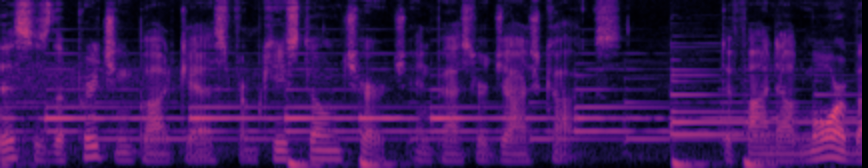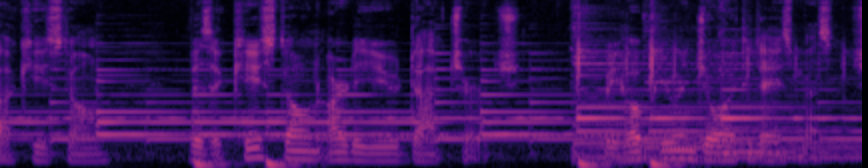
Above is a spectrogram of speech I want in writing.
This is the preaching podcast from Keystone Church and Pastor Josh Cox. To find out more about Keystone, visit keystonerdu.church. We hope you enjoy today's message.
